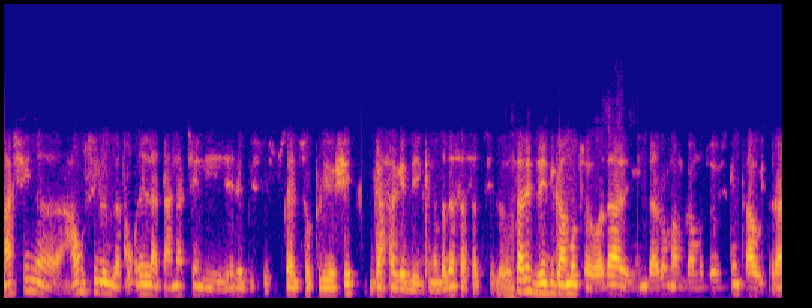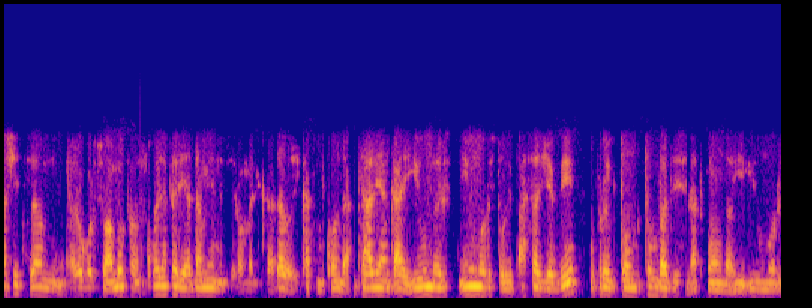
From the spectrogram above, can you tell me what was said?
მაშინ აუცილებლად ყველა დანარჩენი ერებისთვის სოფლიოში გასაგები იქნება და სასაცილო. ეს არის დიდი გამოწვევა და მინდა რომ ამ გამოწვევისკენ წავიდე. რაშიც როგორც ვამბობ, ყველაფერი ადამიანებზე რომელიც გადავიღეთ მქონდა ძალიან კაი იუმორისტული პასაჟები, უფრო იქ დომბაძის რა თქმა უნდა იუმორი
